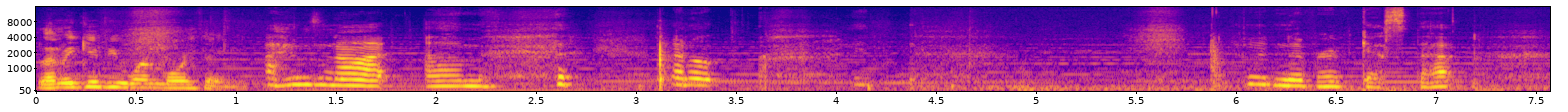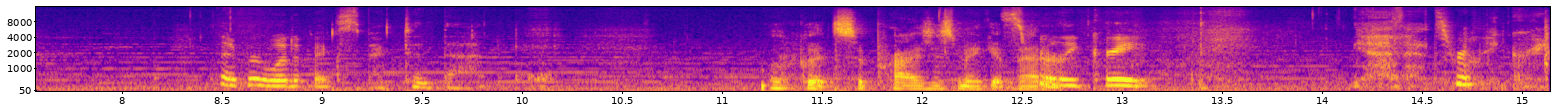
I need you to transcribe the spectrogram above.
Let me give you one more thing. I was not. Um, I don't. I, would never have guessed that. Never would have expected that. Well, good. Surprises make it It's better. really great. Yeah, that's really great.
